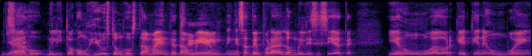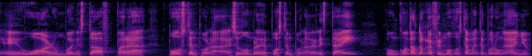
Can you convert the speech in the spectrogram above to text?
Ya Sí. militó con Houston justamente también Sí. en esa temporada del 2017. Y es un jugador que tiene un buen eh, war, un buen stuff para postemporada. Es un hombre de postemporada. Él está ahí con un contrato que firmó justamente por un año,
